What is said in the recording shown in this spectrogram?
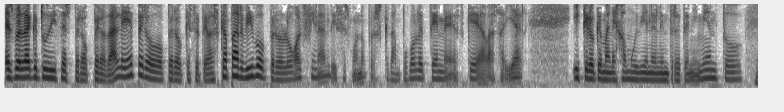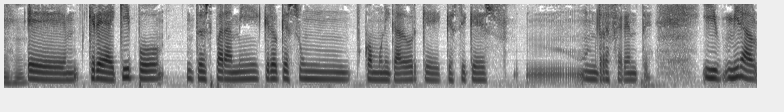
es verdad que tú dices, pero, pero dale, pero, pero que se te va a escapar vivo, pero luego al final dices, bueno, pero es que tampoco le tienes que avasallar. Y creo que maneja muy bien el entretenimiento, eh, crea equipo, entonces, para mí creo que es un comunicador que, que sí que es un referente. Y mira,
